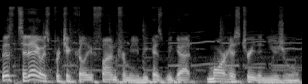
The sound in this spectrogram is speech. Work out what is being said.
this today was particularly fun for me because we got more history than usual.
